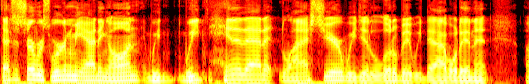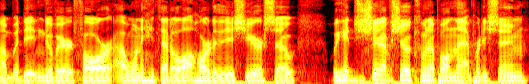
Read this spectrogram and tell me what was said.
that's a service we're going to be adding on. We we hinted at it last year. We did a little bit. We dabbled in it um, but didn't go very far. I want to hit that a lot harder this year. So we should have a show coming up on that pretty soon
